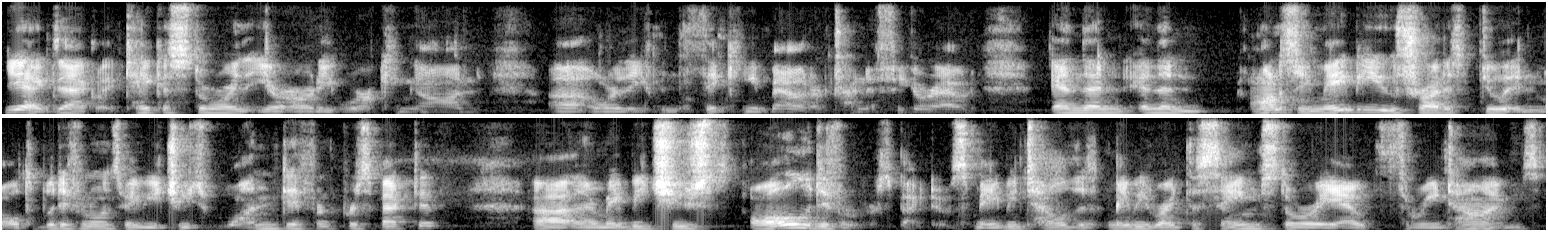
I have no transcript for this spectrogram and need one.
Yeah, exactly. Take a story that you're already working on, uh, or that you've been thinking about or trying to figure out, and then and then honestly, maybe you try to do it in multiple different ones. Maybe you choose one different perspective, uh, or maybe choose all the different perspectives. Maybe tell this, maybe write the same story out three times.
